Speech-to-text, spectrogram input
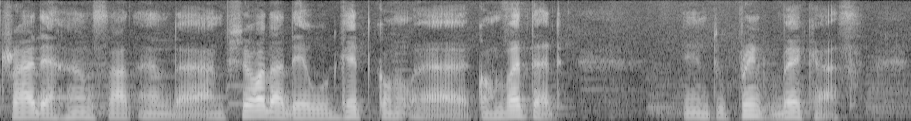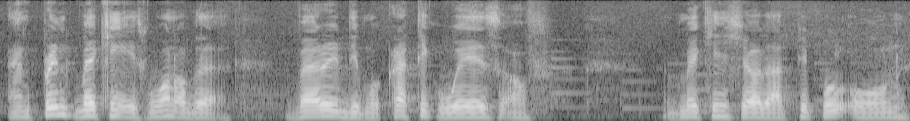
try their hands at, and uh, I'm sure that they would get uh, converted into printmakers. And printmaking is one of the very democratic ways of making sure that people own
